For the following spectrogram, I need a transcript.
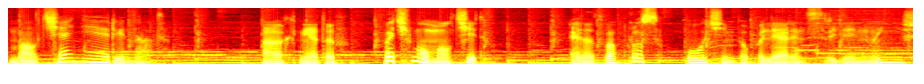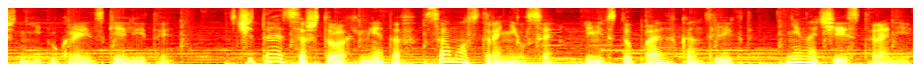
Молчание Ренат. А Ахметов почему молчит? Этот вопрос очень популярен среди нынешней украинской элиты. Считается, что Ахметов самоустранился и не вступает в конфликт ни на чьей стороне.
